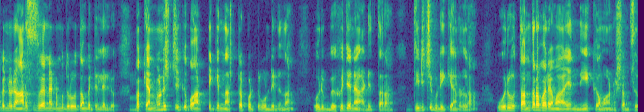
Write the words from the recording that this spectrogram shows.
പിന്നെ ഒരു ആർ എസ് എസ്കാരനായിട്ട് മുദ്ര കുത്താൻ പറ്റില്ലല്ലോ. അപ്പം കമ്മ്യൂണിസ്റ്റ് പാർട്ടിക്ക് നഷ്ടപ്പെട്ടുകൊണ്ടിരുന്ന ഒരു ബഹുജന അടിത്തറ തിരിച്ചു പിടിക്കാനുള്ള ഒരു തന്ത്രപരമായ നീക്കമാണ് ഷംസീർ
